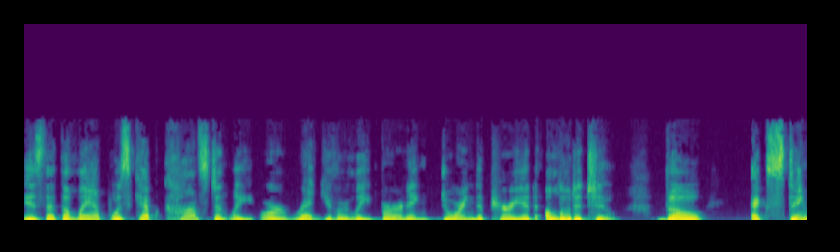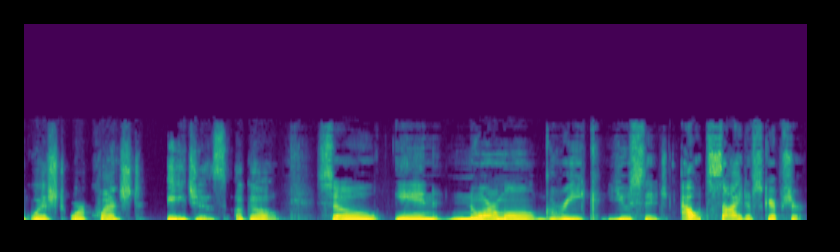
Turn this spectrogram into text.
is that the lamp was kept constantly or regularly burning during the period alluded to, though extinguished or quenched ages ago. So, in normal Greek usage, outside of Scripture,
